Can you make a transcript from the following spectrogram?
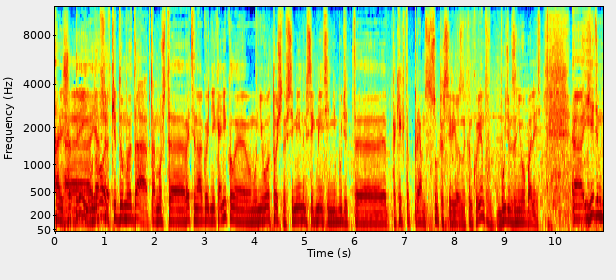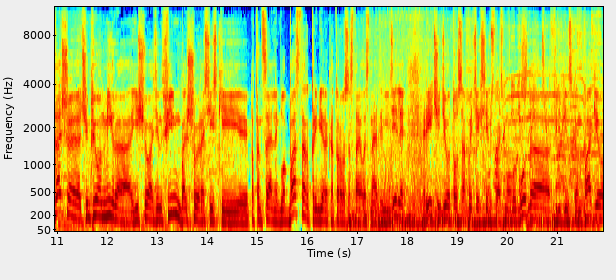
А, еще три? Э, Я все-таки думаю, да, потому что в эти новогодние каникулы у него точно в семейном сегменте не будет э, каких-то прям суперсерьезных конкурентов. Будем за него болеть. Э, едем дальше. «Чемпион мира». Еще один фильм. Большой российский потенциальный блокбастер, премьера которого состоялась на этой неделе. Речь идет о событиях 78 года в филиппинском Багио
